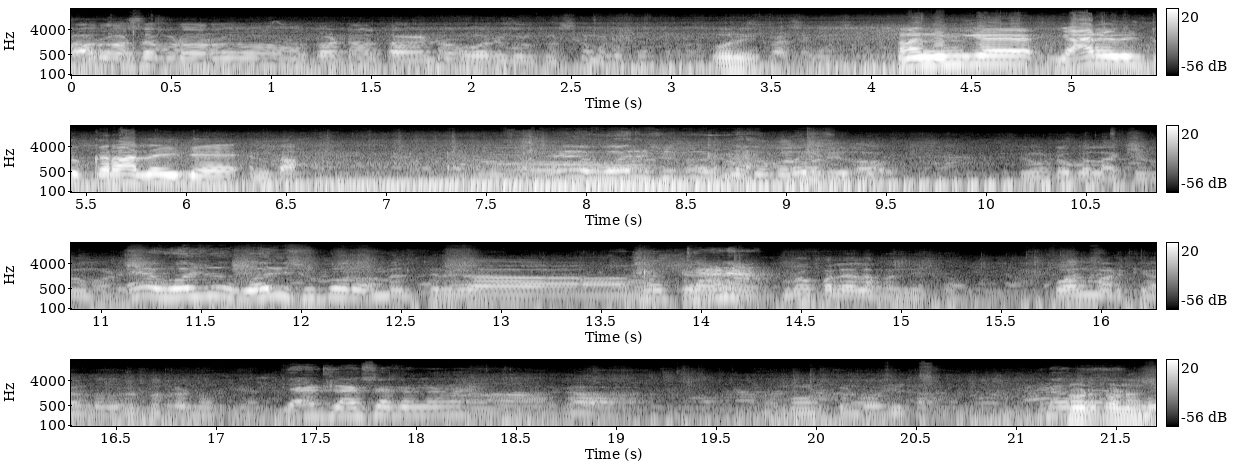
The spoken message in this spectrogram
ಅವರು ಹೊಸ ಬಿಡೋರು ದೊಡ್ಡವ್ರು ತಗೊಂಡು ಓರಿಗಳು ಕರ್ಸ್ಕೊಂಡು ಮಾಡ್ತಾರೆ ಓರಿ ಅಣ್ಣ ನಿಮಗೆ ಯಾರು ಇತ್ತು ಕರ ಅದೇ ಇದೆ ಅಂತ? ಯೂಟ್ಯೂಬಲ್ಲಿ ನೋಡಿದ್ದು. ಯೂಟ್ಯೂಬಲ್ಲಿ ಹಾಕಿದ್ರು ನೋಡಿ. ಆಮೇಲೆ ತಿರ್ಗಾ ಗ್ರೂಪಲ್ಲೆಲ್ಲ ಬಂದಿತ್ತು. ಫೋನ್ ಮಾಡಿ ಕೇಳ್ದು ವೀರಭದ್ರಣ್ಣವ್ರಿಗೆ ಆಗ ನೋಡ್ಕೊಂಡು ಹೋಗಿ ನೋಡ್ಕೊಂಡು ಹೋಗಿ.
